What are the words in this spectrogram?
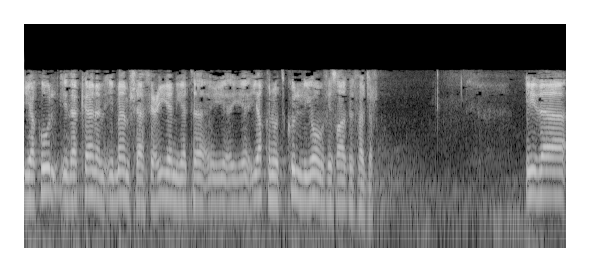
يقول إذا كان الإمام شافعيا يقنت كل يوم في صلاة الفجر. إذا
